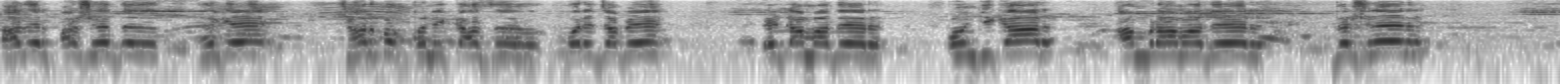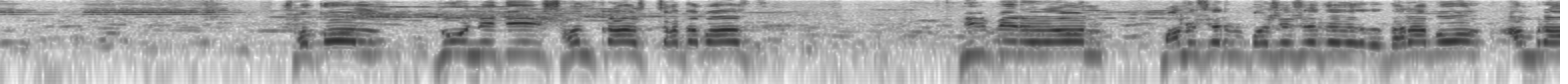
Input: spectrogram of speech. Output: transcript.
তাদের পাশে থেকে সার্বক্ষণিক কাজ করে যাবে। এটা আমাদের অঙ্গীকার। আমরা আমাদের দেশের সকল দুর্নীতি, সন্ত্রাস, চাঁদাবাজ নির্পীড়ন মানুষের পাশে সাথে দাঁড়াবো। আমরা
